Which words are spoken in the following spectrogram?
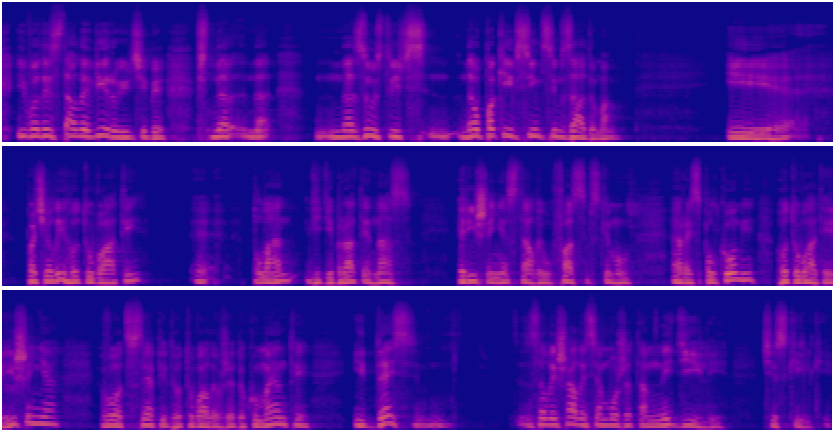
і вони стали віруючими на, на, на зустріч навпаки всім цим задумам. І почали готувати е, план відібрати нас. Рішення стали у Фасовському райсполкомі, готувати рішення. От, все підготували вже документи. І десь залишалися, може, там неділі чи скільки.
